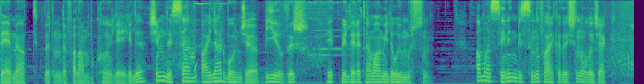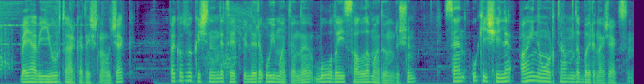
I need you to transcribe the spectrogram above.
DM attıklarında falan bu konuyla ilgili. Şimdi sen aylar boyunca bir yıldır tedbirlere tamamıyla uymuşsun. Ama senin bir sınıf arkadaşın olacak veya bir yurt arkadaşın olacak. Fakat o kişinin de tedbirlere uymadığını, bu olayı sallamadığını düşün. Sen o kişiyle aynı ortamda barınacaksın.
